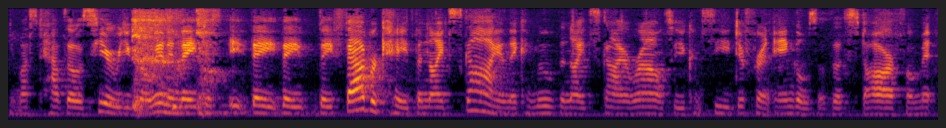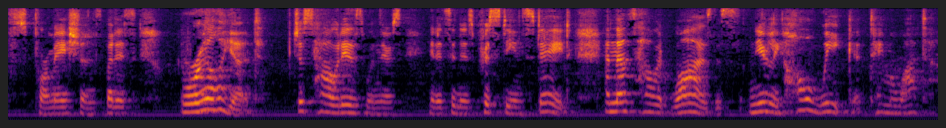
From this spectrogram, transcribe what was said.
you must have those here where you go in and they just, they, they, they fabricate the night sky and they can move the night sky around so you can see different angles of the star formations. But it's brilliant just how it is when there's and it's in its pristine state and that's how it was this nearly whole week at Te Moata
